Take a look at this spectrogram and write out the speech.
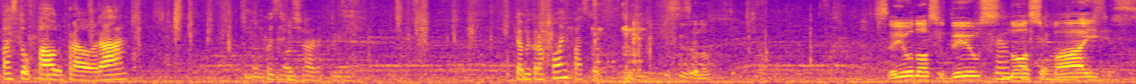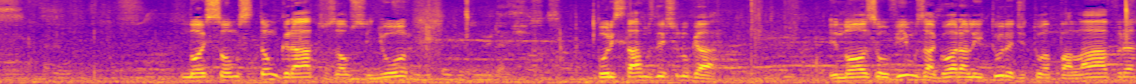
pastor Paulo para orar. Depois a gente ora. Quer o microfone, pastor? Precisa não. Senhor nosso Deus, nosso Pai, nós somos tão gratos ao Senhor por estarmos neste lugar. E nós ouvimos agora a leitura de tua palavra,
